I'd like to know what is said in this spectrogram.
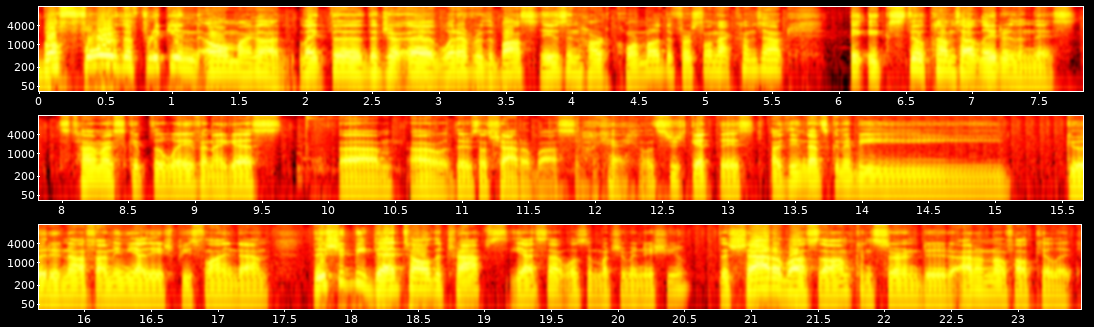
before the freaking oh my god like the the uh, whatever the boss is in hardcore mode the first one that comes out it, it still comes out later than this. It's time i skip the wave and i guess um oh there's a shadow boss. Okay let's just get this. I think that's gonna be good enough. I mean yeah the hp's flying down. This should be dead to all the traps. Yes that wasn't much of an issue. The shadow boss though i'm concerned dude. I don't know if i'll kill it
